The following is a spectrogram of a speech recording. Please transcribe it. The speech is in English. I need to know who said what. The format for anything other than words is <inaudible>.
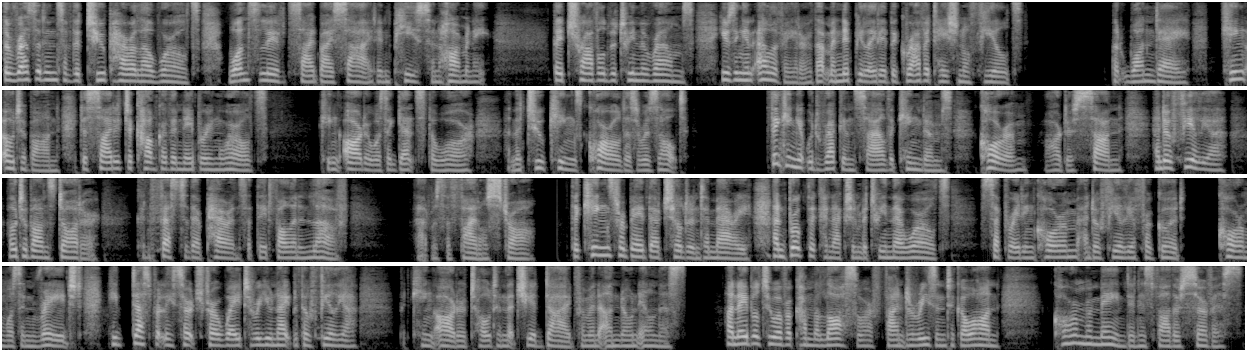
Speaker 1: The residents of the two parallel worlds once lived side by side in peace and harmony. They traveled between the realms using an elevator that manipulated the gravitational fields. But one day, King Otoban decided to conquer the neighboring worlds. King Arda was against the war, and the two kings quarreled as a result. Thinking it would reconcile the kingdoms, Coram, Arda's son, and Ophelia, Otoban's daughter, confessed to their parents that they'd fallen in love that was the final straw. The kings forbade their children to marry and broke the connection between their worlds, separating Coram and Ophelia for good. Coram was enraged. He desperately searched for a way to reunite with Ophelia, but King Arda told him that she had died from an unknown illness. Unable to overcome the loss or find a reason to go on, Coram remained in his father's service.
